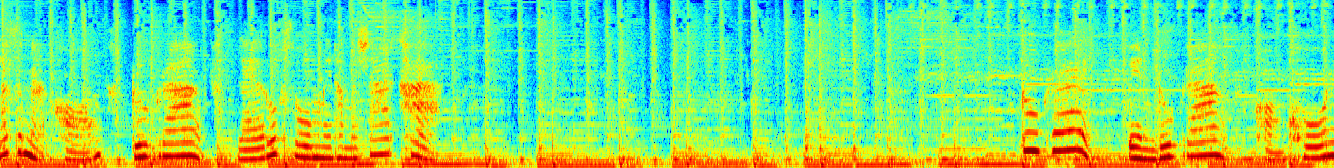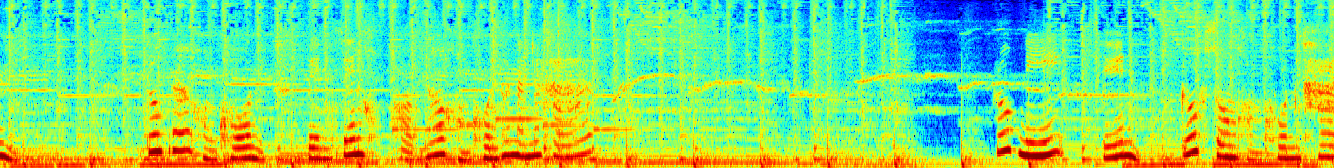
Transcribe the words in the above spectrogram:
ลักษณะของรูปร่าง และรูปทรงในธรรมชาติค่ะรูปแรกเป็นรูปร่างของคน รูปร่างของคน เป็นเส้นขอบนอกของคนเท่านั้นนะคะ รูปนี้เป็นรูปทรงของคนค่ะ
